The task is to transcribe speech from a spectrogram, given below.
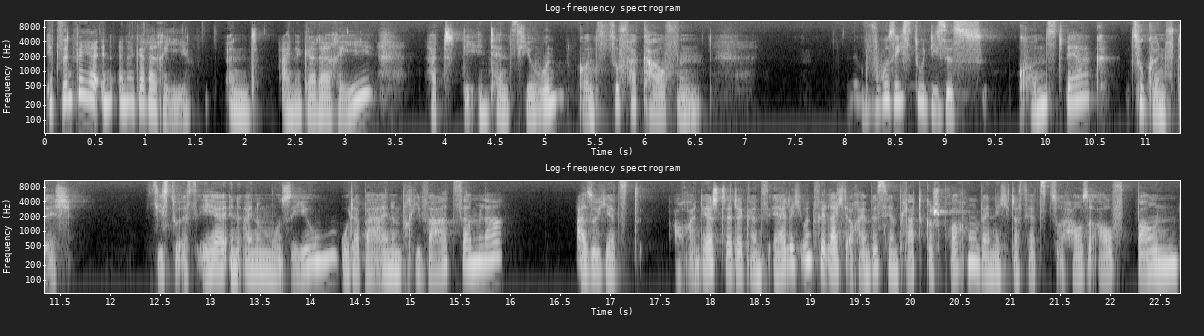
Jetzt sind wir ja in einer Galerie und eine Galerie hat die Intention, Kunst zu verkaufen. Wo siehst du dieses Kunstwerk zukünftig? Siehst du es eher in einem Museum oder bei einem Privatsammler? Also jetzt auch an der Stelle ganz ehrlich und vielleicht auch ein bisschen platt gesprochen, wenn ich das jetzt zu Hause aufbauen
